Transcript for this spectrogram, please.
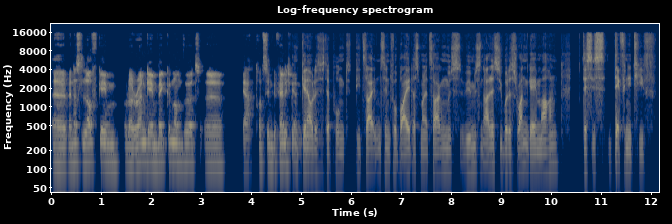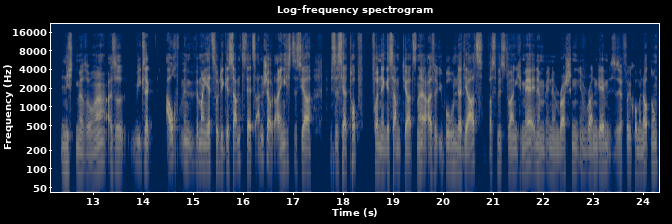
äh, wenn das Laufgame oder Run-Game weggenommen wird, äh, ja, trotzdem gefährlich werden. Genau, das ist der Punkt. Die Zeiten sind vorbei, dass man jetzt sagen muss, wir müssen alles über das Run-Game machen. Das ist definitiv nicht mehr so. Ne? Also, wie gesagt, auch wenn, wenn man jetzt so die Gesamtstats anschaut, eigentlich ist es ja, ist es ja top von den Gesamtyards, ne? Also über 100 Yards. Was willst du eigentlich mehr in einem, in einem Rushing, im Run-Game? Das ist ja vollkommen in Ordnung.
